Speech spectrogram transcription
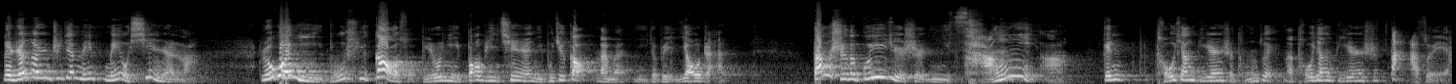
那人和人之间没没有信任了，如果你不去告诉，比如你包庇亲人，你不去告，那么你就被腰斩。当时的规矩是你藏匿啊，跟投降敌人是同罪，那投降敌人是大罪呀。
